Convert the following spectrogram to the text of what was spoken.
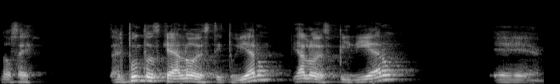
No sé. El punto es que ya lo destituyeron, ya lo despidieron. Eh,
